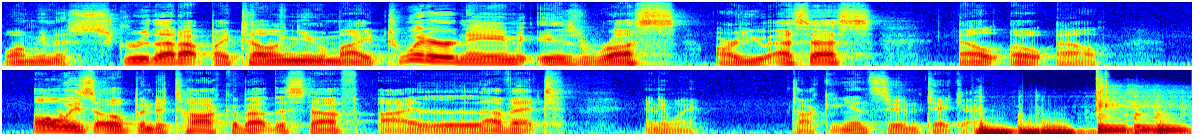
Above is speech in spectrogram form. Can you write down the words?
Well, I'm going to screw that up by telling you my Twitter name is Russ, R U S S L O L. Always open to talk about this stuff. I love it. Anyway, talk again soon. Take care.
